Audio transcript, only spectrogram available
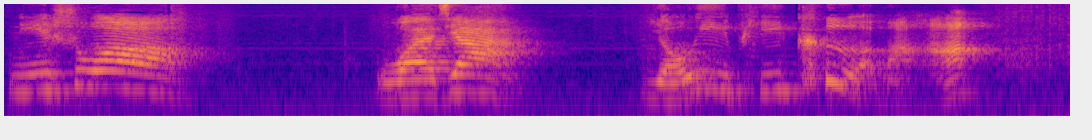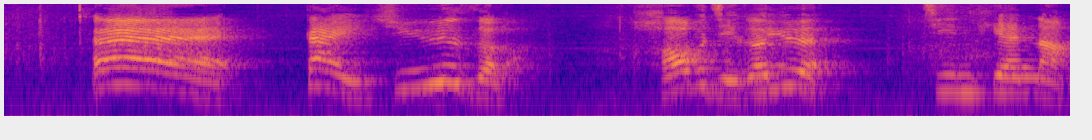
你说我家有一匹克马，哎，带驹子了，好几个月。今天呢，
